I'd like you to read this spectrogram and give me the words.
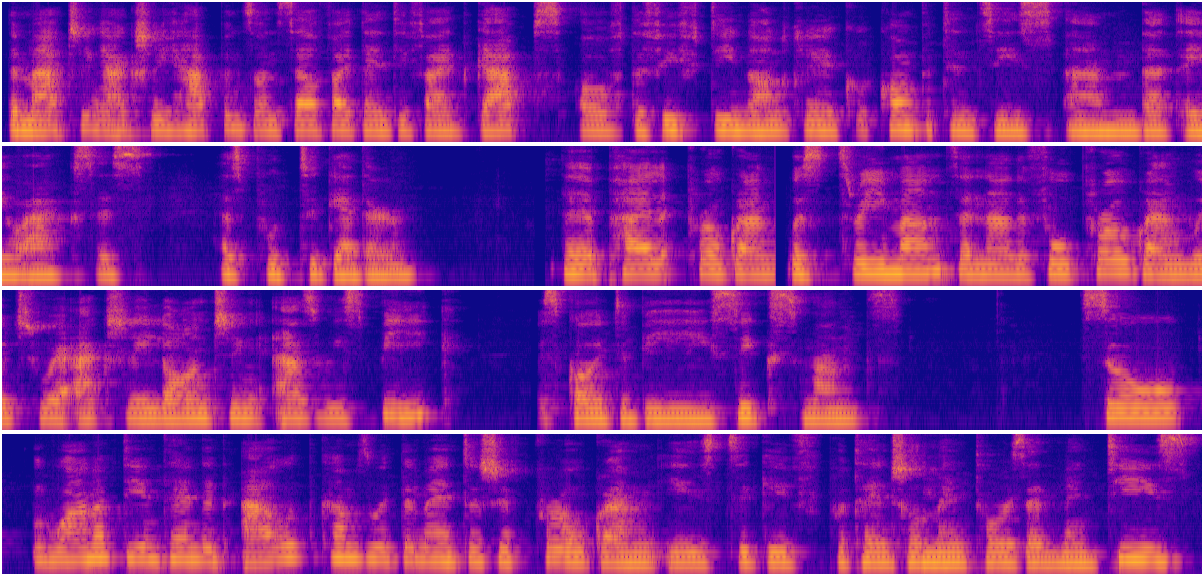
the matching actually happens on self identified gaps of the 50 non clinical competencies um, that AO Access has put together. The pilot program was three months, and now the full program, which we're actually launching as we speak, is going to be six months. So, one of the intended outcomes with the mentorship program is to give potential mentors and mentees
